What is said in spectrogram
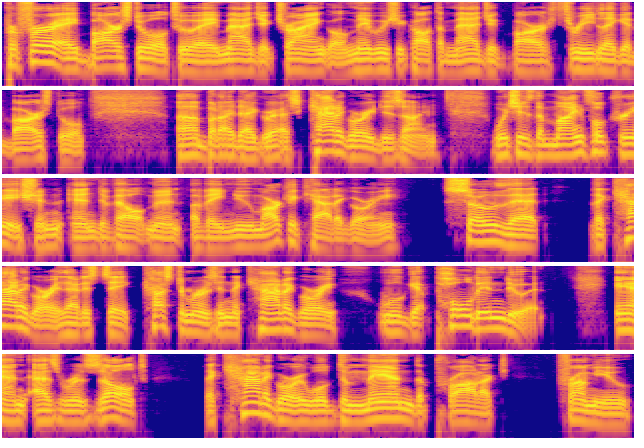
prefer a bar stool to a magic triangle. Maybe we should call it the magic bar, three legged bar stool. Uh, but I digress. Category design, which is the mindful creation and development of a new market category so that the category, that is to say, customers in the category will get pulled into it. And as a result, the category will demand the product from you,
